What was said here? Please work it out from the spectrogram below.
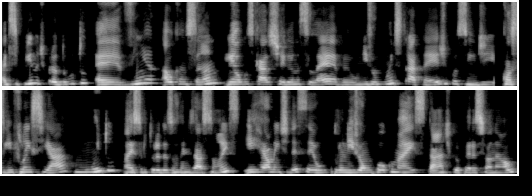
a disciplina de produto é, vinha alcançando, em alguns casos chegando a esse level, um nível muito estratégico, assim, de conseguir influenciar muito a estrutura das organizações e realmente desceu para um nível um pouco mais tático e operacional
